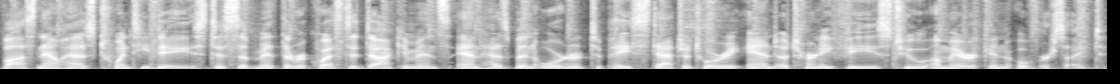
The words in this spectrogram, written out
Vos now has 20 days to submit the requested documents and has been ordered to pay statutory and attorney fees to American Oversight.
